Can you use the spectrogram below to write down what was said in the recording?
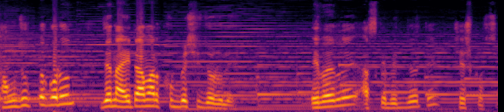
সংযুক্ত করুন, যে না, এটা আমার খুব বেশি জরুরি। এইভাবে আজকে ভিডিওটি শেষ করছি।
